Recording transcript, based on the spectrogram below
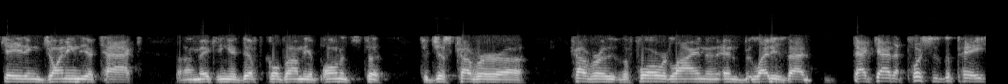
skating, joining the attack, uh, making it difficult on the opponents to to just cover uh, cover the forward line, and, and Leddy's that that guy that pushes the pace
